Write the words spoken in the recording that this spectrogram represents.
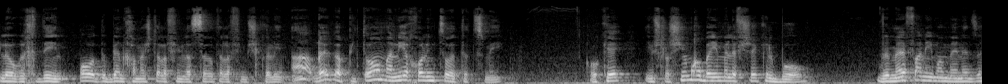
לעורך דין, עוד בין 5,000 ל-10,000 שקלים. אה, רגע, פתאום אני יכול למצוא את עצמי, אוקיי? עם 30-40 אלף שקל בור, ומאיפה אני אממן את זה?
